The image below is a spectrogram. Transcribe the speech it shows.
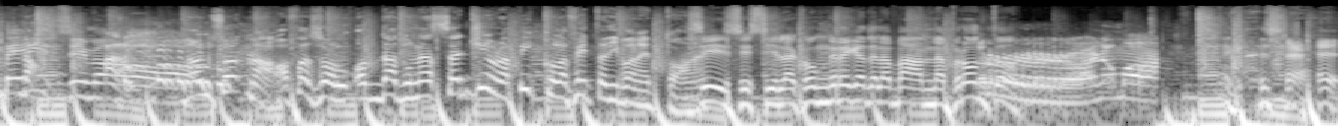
Benissimo. Non so, no, ho, fatto solo- ho dato un assaggino, una piccola fetta di panettone. Sì, sì, sì, la congrega della banda, pronto? Cioè,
